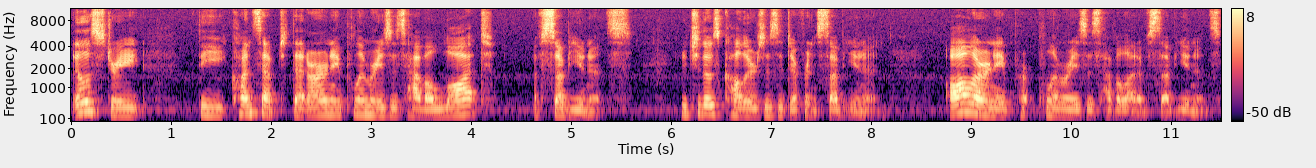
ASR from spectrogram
illustrate the concept that RNA polymerases have a lot of subunits. Each of those colors is a different subunit. All RNA polymerases have a lot of subunits.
